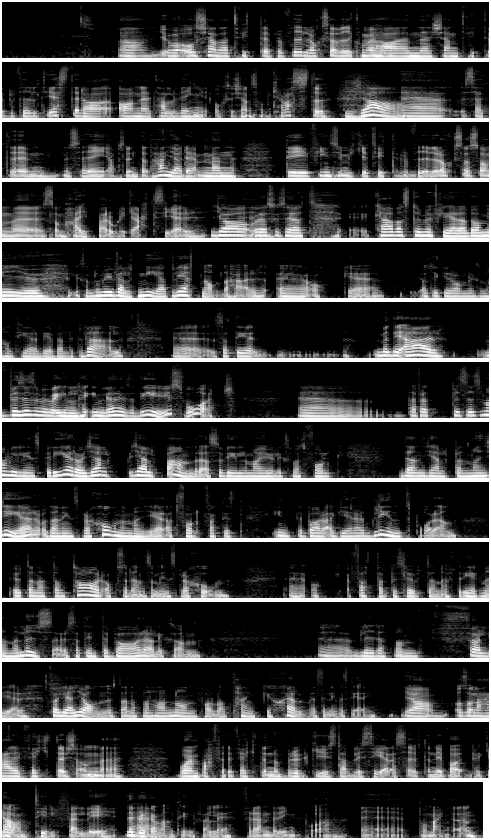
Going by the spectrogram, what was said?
Ja, och kända Twitterprofiler också. Vi kommer ja. ha en känd Twitterprofil till gäst idag. Arne Talving, också känd som Kavastu. Ja. Eh, så att, eh, nu säger jag absolut inte att han gör det, men det finns ju mycket Twitterprofiler också som, eh, som hypar olika aktier. Ja, och jag skulle säga att Kavastu med flera, de är ju, liksom, de är väldigt medvetna om det här. Eh, och eh, jag tycker de liksom hanterar det väldigt väl. Eh, så att det, men det är, precis som jag var inledningsvis, det är ju svårt. Eh, därför att precis som man vill inspirera och hjälp, hjälpa andra så vill man ju liksom att folk, den hjälpen man ger och den inspirationen man ger, att folk faktiskt inte bara agerar blint på den, utan att de tar också den som inspiration eh, och fattar besluten efter egna analyser, så att det inte bara liksom eh, blir att man följer, följer John, utan att man har någon form av tanke själv med sin investering. Ja, och sådana här effekter som eh, Warren Buffett-effekten, de brukar ju stabilisera sig, utan det var, brukar ja, vara en tillfällig, det brukar eh, vara en tillfällig förändring på, eh, på marknaden.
